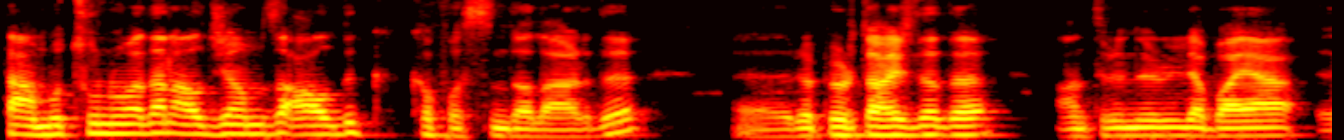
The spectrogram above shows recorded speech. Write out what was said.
tamam bu turnuvadan alacağımızı aldık kafasındalardı. Ee, röportajda da antrenörüyle bayağı e,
